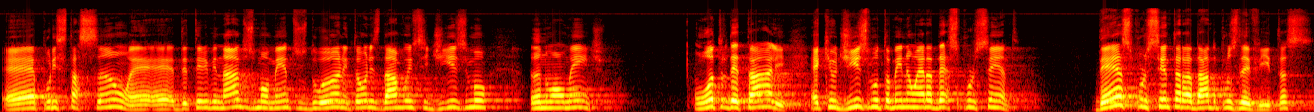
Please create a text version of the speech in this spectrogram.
é por estação, é, é determinados momentos do ano, então eles davam esse dízimo anualmente. Um outro detalhe é que o dízimo também não era 10%. 10% era dado para os levitas,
